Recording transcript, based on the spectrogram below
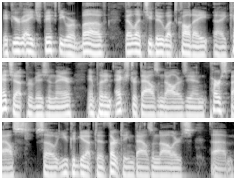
If you're age 50 or above, they'll let you do what's called a, a catch up provision there and put an extra $1,000 in per spouse. So you could get up to $13,000 um,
